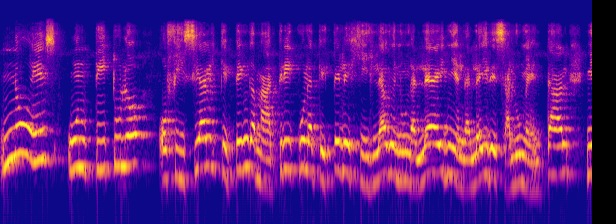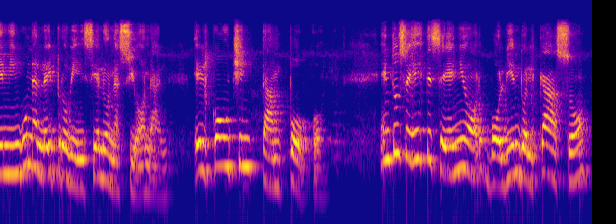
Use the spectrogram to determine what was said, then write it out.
no es un título oficial que tenga matrícula, que esté legislado en una ley, ni en la ley de salud mental, ni en ninguna ley provincial o nacional. El coaching tampoco. Entonces este señor, volviendo al caso,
